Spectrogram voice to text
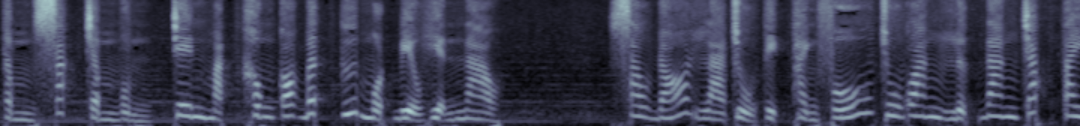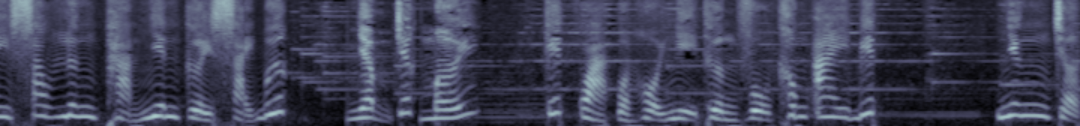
tầm sắc trầm mùn trên mặt không có bất cứ một biểu hiện nào. Sau đó là chủ tịch thành phố Chu Quang Lực đang chắp tay sau lưng thản nhiên cười sải bước, nhậm chức mới. Kết quả của hội nghị thường vụ không ai biết. Nhưng chợt,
